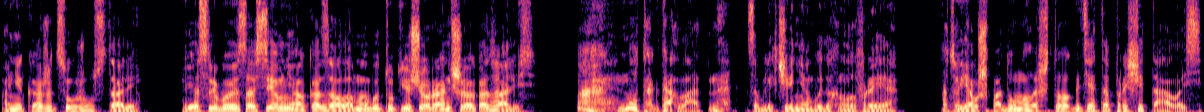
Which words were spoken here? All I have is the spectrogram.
Они, кажется, уже устали. «Если бы совсем не оказала, мы бы тут еще раньше оказались». «А, ну тогда ладно», — с облегчением выдохнула Фрея. «А то я уж подумала, что где-то просчиталась».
